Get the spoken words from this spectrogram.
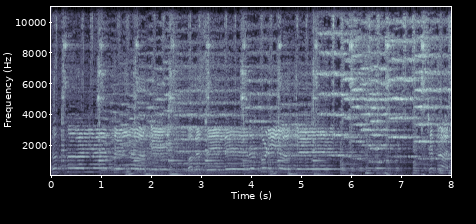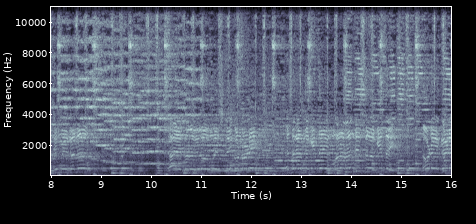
ತುತ್ತು ಅನ್ನ ತಿನ್ನೋಕೆ ಒಗಸೆ ನೀರು ಕುಡಿಯೋಕೆ. ಚಿತ್ರ ಜಿಮ್ಮಿಗಳು ಗಾಯಕರು ಇರೋ ಉಮೇಶ್ ಕೈಕೊಂಡ್ರೊಳ್ಳಿ ಹೆಸರಾಂತ ಗೀತೆ ಮನರಂಜಿಸುವ ಗೀತೆ. ನೋಡಿ ಕೇಳಿ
